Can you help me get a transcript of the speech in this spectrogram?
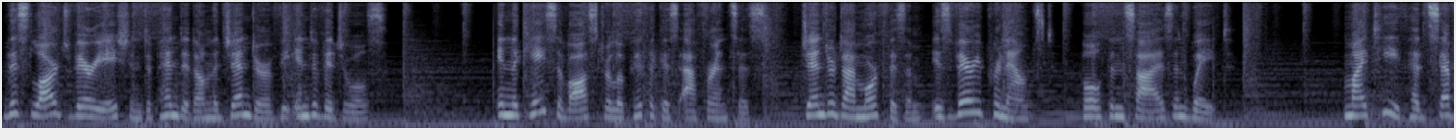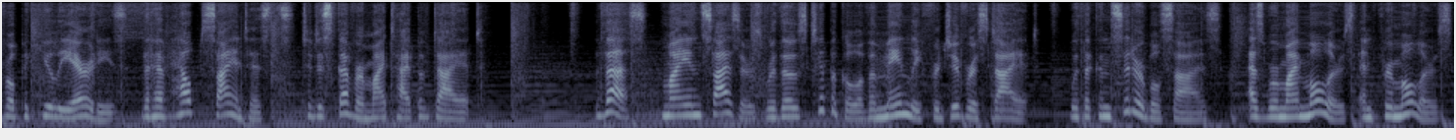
This large variation depended on the gender of the individuals. In the case of Australopithecus afarensis, gender dimorphism is very pronounced, both in size and weight. My teeth had several peculiarities that have helped scientists to discover my type of diet. Thus, my incisors were those typical of a mainly frugivorous diet, with a considerable size, as were my molars and premolars,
